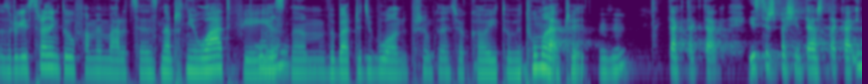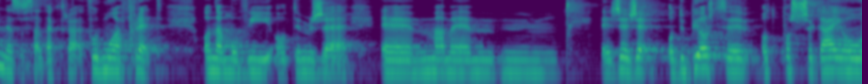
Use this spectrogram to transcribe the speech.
Z drugiej strony, gdy ufamy marce, znacznie łatwiej mhm. jest nam wybaczyć błąd, przymknąć oko i to wytłumaczyć. Tak. Mhm. Tak, tak, tak. Jest też właśnie teraz taka inna zasada, która, formuła FRED. Ona mówi o tym, że e, mamy, mm, że, że odbiorcy postrzegają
